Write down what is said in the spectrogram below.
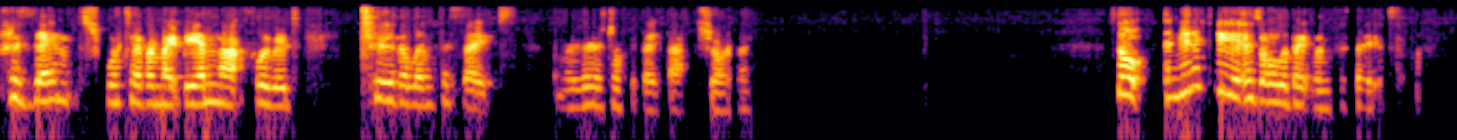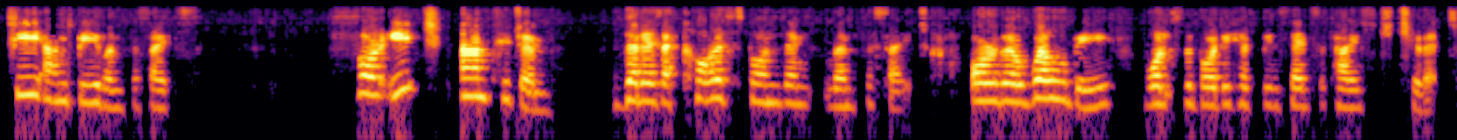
present whatever might be in that fluid to the lymphocytes. And we're going to talk about that shortly. So immunity is all about lymphocytes, T and B lymphocytes. For each antigen, there is a corresponding lymphocyte, or there will be once the body has been sensitized to it.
